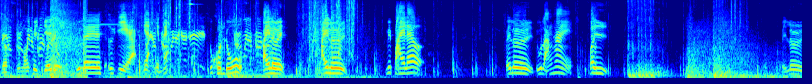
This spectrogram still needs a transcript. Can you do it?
เดี๋ยวลูกน้อง ช่วยเชียร์อยู่ดูเลยเออเอี่ยเนี่ยเห็นไหมทุกคนดู ไปเลย ไปเลย ไม่ไปแล้ว ไปเลย ดูหลังให้ ไป ไปเลย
